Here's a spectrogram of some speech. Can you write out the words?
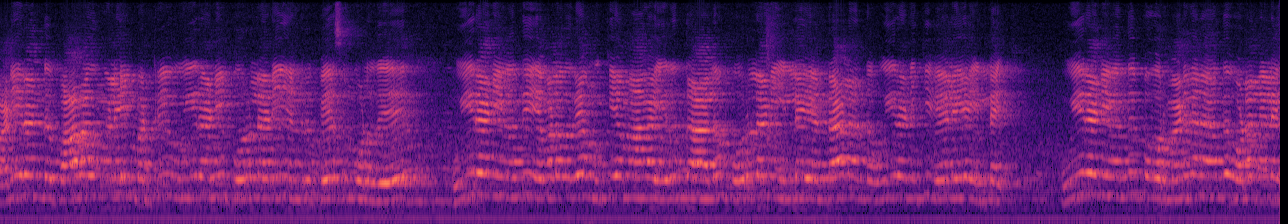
பனிரெண்டு பாவகங்களையும் பற்றி உயிரணி பொருளணி என்று பேசும் பொழுது உயிரணி வந்து எவ்வளவுதான் முக்கியமாக இருந்தாலும் பொருளணி இல்லை என்றால் அந்த உயிரணிக்கு வேலையே இல்லை. உயிரணி வந்து இப்போ ஒரு மனிதனை வந்து உடல்நிலை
